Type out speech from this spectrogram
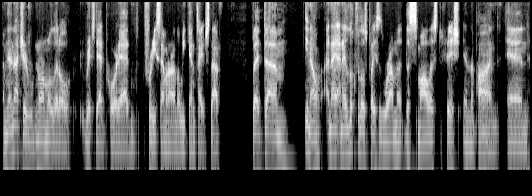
I mean, they're not your normal little rich dad, poor dad free seminar on the weekend type stuff. But, um, you know, and I, and I look for those places where I'm the, the smallest fish in the pond. And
